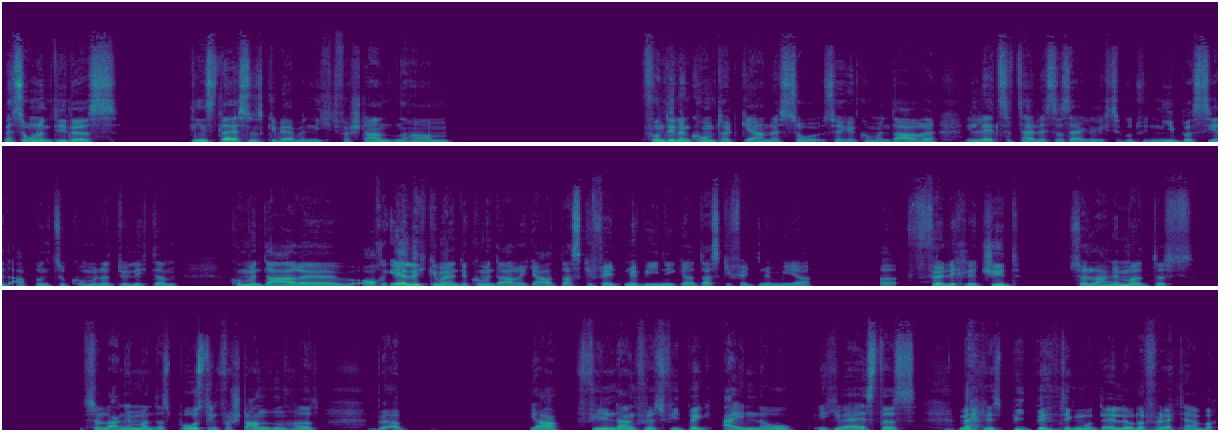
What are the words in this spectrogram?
Personen, die das Dienstleistungsgewerbe nicht verstanden haben, von denen kommt halt gerne so solche Kommentare. In letzter Zeit ist das eigentlich so gut wie nie passiert. Ab und zu kommen natürlich dann Kommentare, auch ehrlich gemeinte Kommentare, ja, das gefällt mir weniger, das gefällt mir mehr. Äh, völlig legit, solange man das, solange man das Posting verstanden hat. Äh, ja, vielen Dank für das Feedback. I know. Ich weiß, dass meine Speedpainting-Modelle oder vielleicht einfach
